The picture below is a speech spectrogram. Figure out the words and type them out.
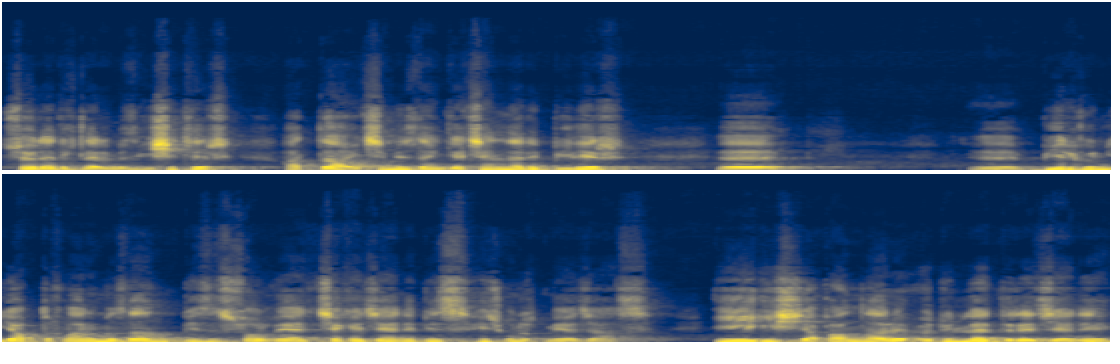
söylediklerimizi işitir, hatta içimizden geçenleri bilir. Ee, bir gün yaptıklarımızdan bizi sorguya çekeceğini biz hiç unutmayacağız. İyi iş yapanları ödüllendireceğini,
